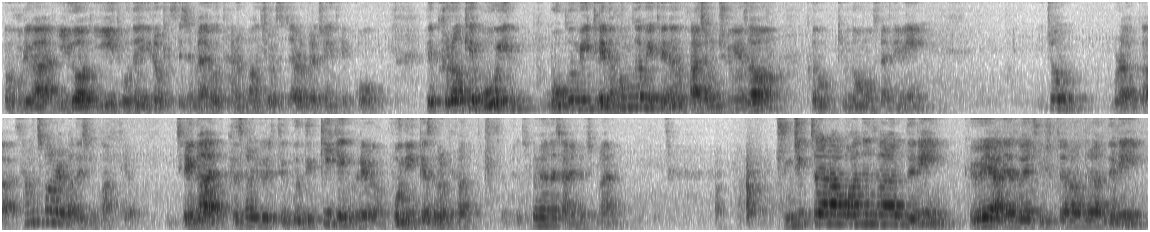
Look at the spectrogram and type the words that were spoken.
그럼 우리가 이거 이 돈은 이렇게 쓰지 말고 다른 방식으로 쓰자로 결정이 됐고. 근데 그렇게 모인 모금이 되는 헌금이 되는 과정 중에서 그 김동호 목사님이 좀 뭐랄까 상처를 받으신 것 같아요. 제가 그 설교를 듣고 느끼긴 그래요. 본인께서 그렇게 선- 표현하지 않으셨지만 중직자라고 하는 사람들이 교회 안에서의 중직자라고 하는 사람들이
